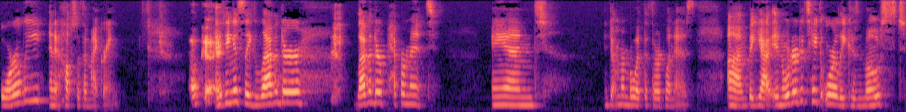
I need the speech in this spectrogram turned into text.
orally and it helps with a migraine Okay. I think it's like lavender, lavender, peppermint, and I don't remember what the third one is. Um, but yeah, in order to take orally, because most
